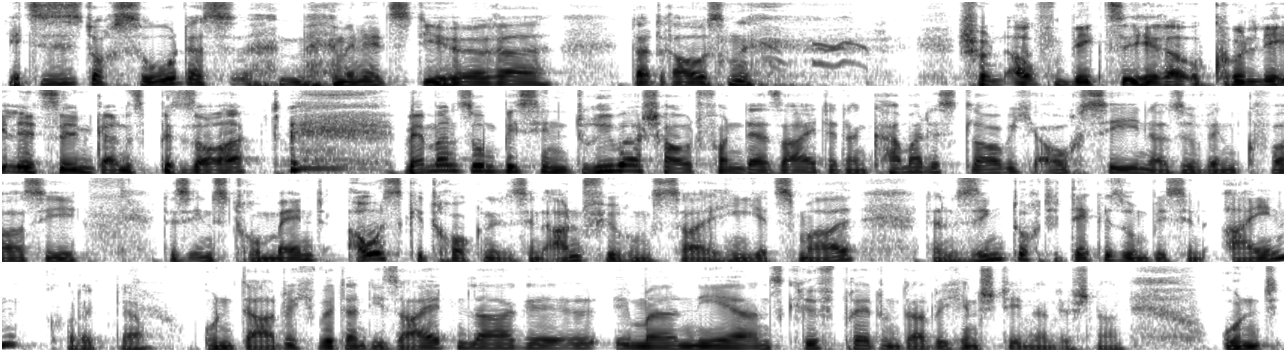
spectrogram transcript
Jetzt ist es doch so, dass wenn jetzt die Hörer da draußen schon auf dem Weg zu ihrer Ukulele sind, ganz besorgt. Wenn man so ein bisschen drüber schaut von der Seite, dann kann man das, glaube ich, auch sehen. Also wenn quasi das Instrument ausgetrocknet ist, in Anführungszeichen jetzt mal, dann sinkt doch die Decke so ein bisschen ein. Korrekt, ja. Und dadurch wird dann die Seitenlage immer näher ans Griffbrett und dadurch entstehen dann die Schnaden. Und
